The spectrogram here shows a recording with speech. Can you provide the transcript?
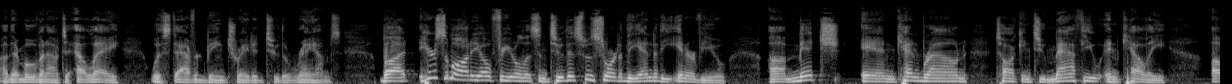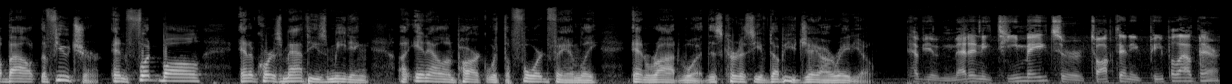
uh, they're moving out to L.A. with Stafford being traded to the Rams. But here's some audio for you to listen to. This was sort of the end of the interview. Uh, Mitch and Ken Brown talking to Matthew and Kelly about the future and football, and of course, Matthew's meeting uh, in Allen Park with the Ford family and Rod Wood. This courtesy of WJR Radio. Have you met any teammates or talked to any people out there?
